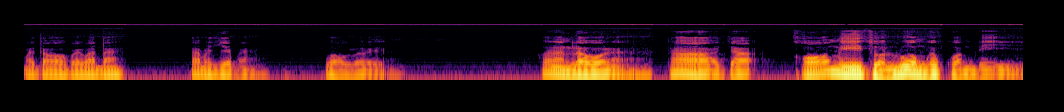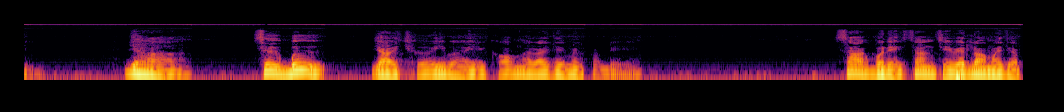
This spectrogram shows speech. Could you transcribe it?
ไม่ต้องออกไปวัดนะ ถ้าไม่เจ็บอะบอกเลย เพราะนั้นเรานะ่ะ ถ้าจะขอมีส่วนร่วมกับความดี อย่าซื่อบื้อ อย่าเฉยเบยของอะไรที่มันความดี สร้างบุญสร้างชีวิตล่อมากับ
